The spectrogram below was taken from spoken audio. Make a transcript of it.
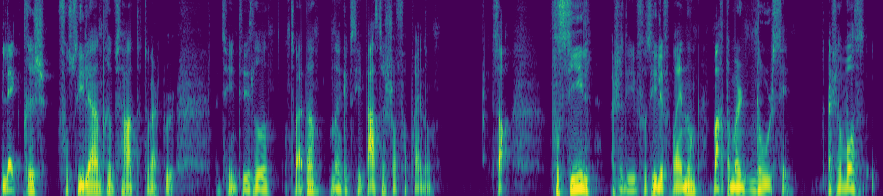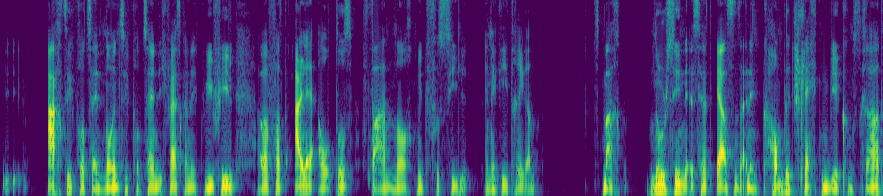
elektrisch, fossile Antriebsart, zum Beispiel Benzin, Diesel und so weiter. Und dann gibt es die Wasserstoffverbrennung. So, fossil, also die fossile Verbrennung, macht einmal null Sinn. Also was 80%, 90%, ich weiß gar nicht wie viel, aber fast alle Autos fahren noch mit fossilen Energieträgern. Das macht null Sinn. Es hat erstens einen komplett schlechten Wirkungsgrad.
